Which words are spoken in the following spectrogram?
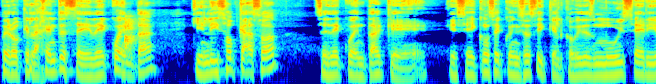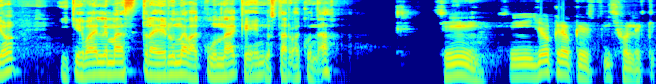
pero que la gente se dé cuenta, quien le hizo caso, se dé cuenta que, que sí hay consecuencias y que el COVID es muy serio y que vale más traer una vacuna que no estar vacunado. Sí, sí, yo creo que, híjole, que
